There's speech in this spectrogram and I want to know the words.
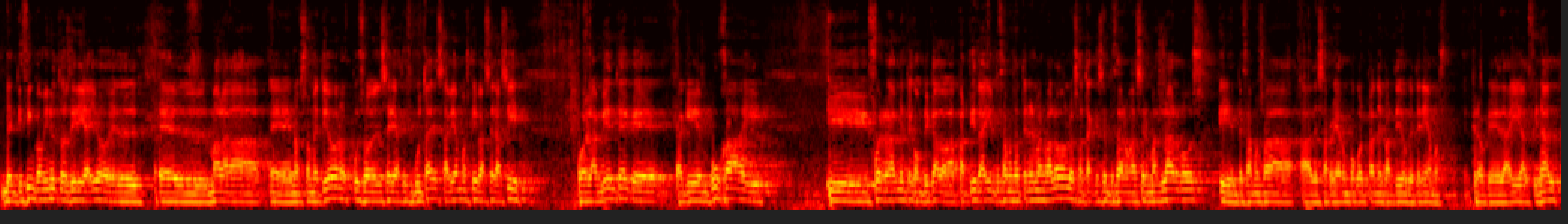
25 minutos diría yo, el, Málaga eh, nos sometió, nos puso en serias dificultades. Sabíamos que iba a ser así por el ambiente que aquí empuja y y fue realmente complicado. A partir de ahí empezamos a tener más balón, los ataques empezaron a ser más largos y empezamos a, desarrollar un poco el plan de partido que teníamos. Creo que de ahí al final,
